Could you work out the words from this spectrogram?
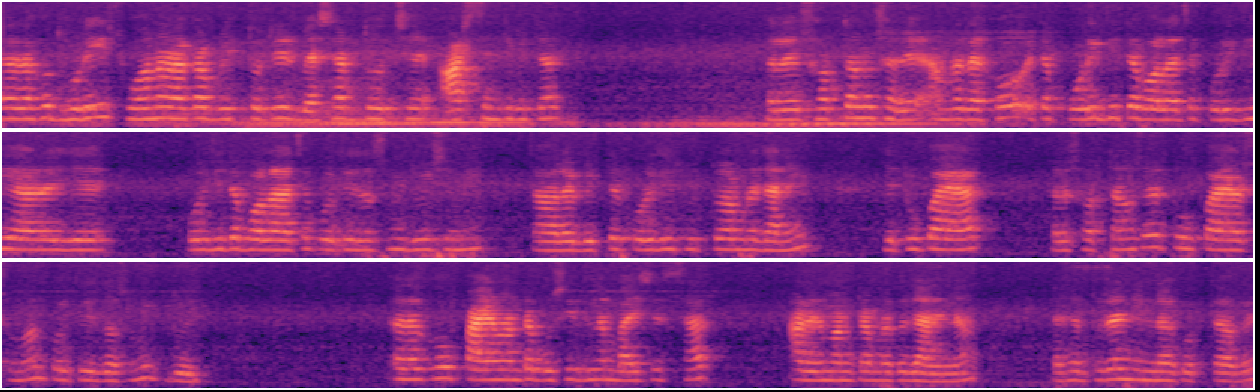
তাহলে দেখো ধরেই সুহানার আঁকা বৃত্তটির ব্যাসার্ধ হচ্ছে আট সেন্টিমিটার। তাহলে শর্তানুসারে আমরা দেখো এটা পরিধিটা বলা আছে, পরিধি আর এই যে পরিধিটা বলা আছে পঁয়ত্রিশ দশমিক দুই সেমি। তাহলে বৃত্তের পরিধি সূত্র আমরা জানি যে টু পাই আর, তাহলে শর্তানুসারে টু পাই আর সমান পঁয়ত্রিশ দশমিক দুই। দেখো পায়ের মানটা বসিয়ে দিলাম বাইশের সাত আর এর মানটা আমরা তো জানি না। ব্যাসার্ধটাই নির্ণয় করতে হবে।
